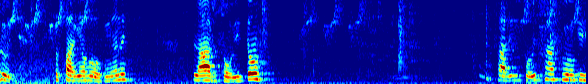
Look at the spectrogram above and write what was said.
ਲੋ ਜੀ, ਸਫਾਈਆਂ ਹੋ ਗਈਆਂ ਨੇ। ਲਾ ਰਸੋਈ ਤੋਂ। ਸਾਰੀ ਰਸੋਈ ਸਾਫ਼ ਹੋ ਗਈ,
